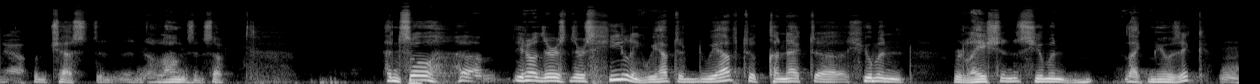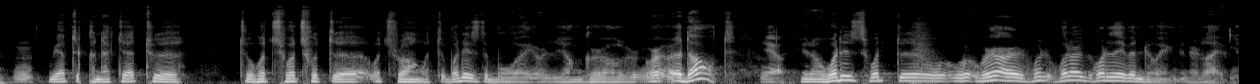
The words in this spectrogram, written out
yeah. from chest and, and the lungs and stuff. And so, um, you know, there's there's healing. We have to we have to connect uh, human relations, human like music. Mm-hmm. We have to connect that to to what's what's what the, what's wrong with the, what is the boy or the young girl or, or adult. Yeah. You know what is what uh, where are what what are what have they been doing in their life? Yeah.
